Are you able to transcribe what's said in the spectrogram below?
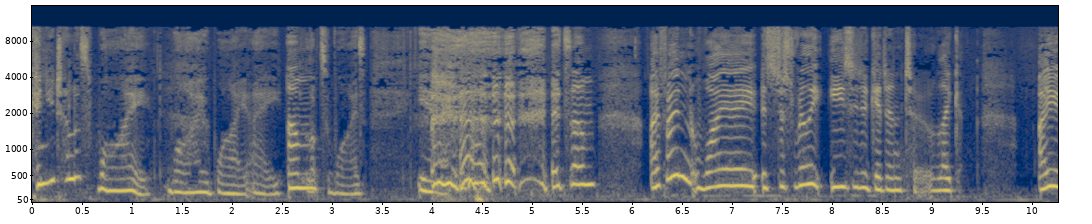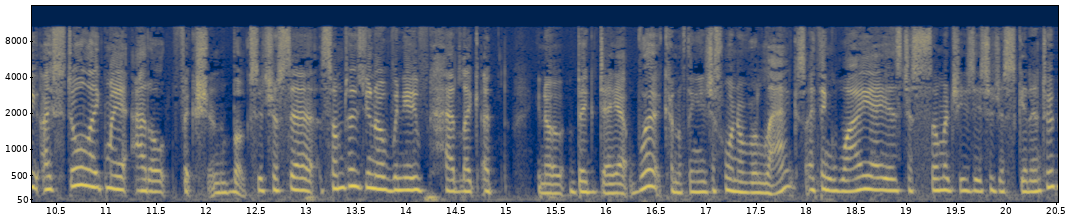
can you tell us why? Why YA? Um, Lots of Ys. Yeah. it's um I find YA it's just really easy to get into. Like I I still like my adult fiction books. It's just that sometimes you know when you've had like a you know big day at work kind of thing, you just want to relax. I think YA is just so much easier to just get into,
